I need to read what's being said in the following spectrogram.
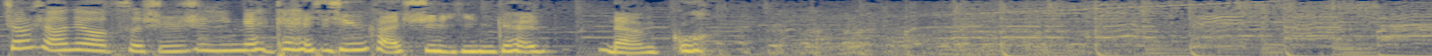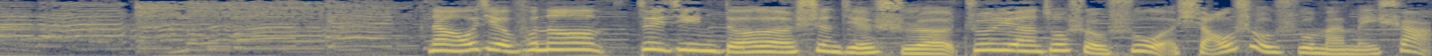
张小鸟此时是应该开心还是应该难过？那我姐夫呢？最近得了肾结石，住院做手术，小手术嘛，没事儿。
